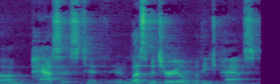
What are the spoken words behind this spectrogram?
um, passes, to, less material with each pass.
